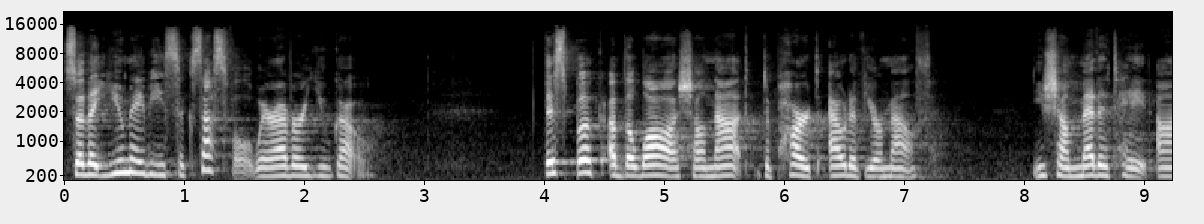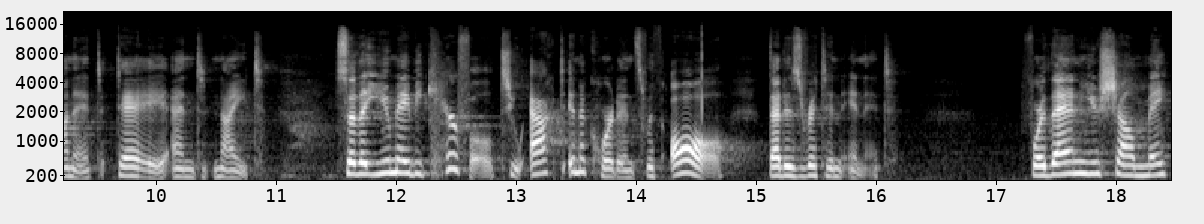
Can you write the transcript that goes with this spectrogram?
so that you may be successful wherever you go. This book of the law shall not depart out of your mouth. You shall meditate on it day and night so that you may be careful to act in accordance with all that is written in it. For then you shall make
